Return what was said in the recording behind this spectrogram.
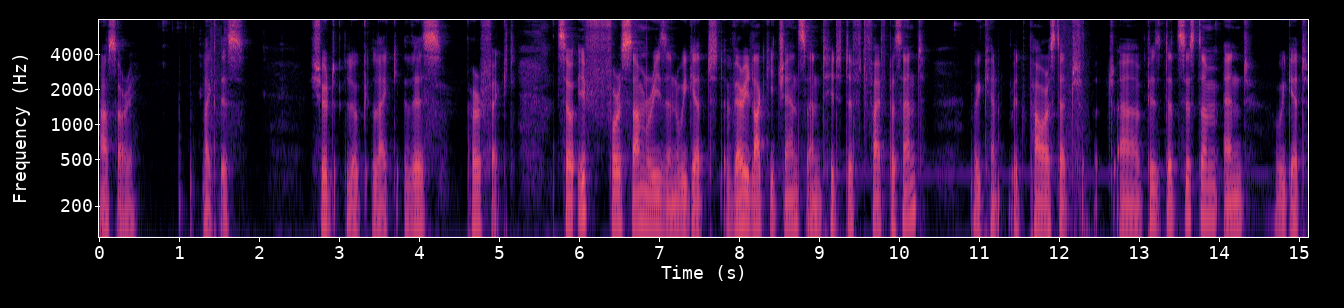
Ah, oh, sorry, like this. Should look like this. Perfect. So if for some reason we get a very lucky chance and hit the 5%, we can it powers that uh, that system and we get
